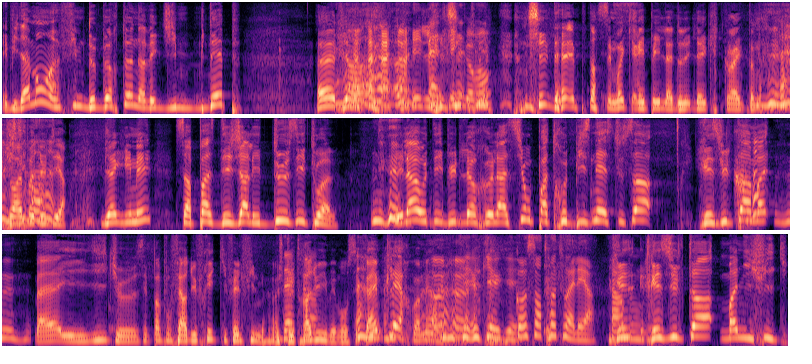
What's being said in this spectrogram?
Évidemment, un film de Burton avec Jim Depp. Eh bien, Il l'a écrit comment Jim Depp, non, c'est moi qui ai répété, il l'a il l'a écrit correctement. J'aurais pas dû le dire. Bien grimé, ça passe déjà les deux étoiles. Et là, au début de leur relation, pas trop de business, tout ça. Résultat, ma- bah, il dit que c'est pas pour faire du fric qu'il fait le film. Je te D'accord. traduis, mais bon, c'est quand même clair, quoi, merde. Ok, ok. Concentre-toi, Léa. Ré- Pardon. résultat magnifique.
